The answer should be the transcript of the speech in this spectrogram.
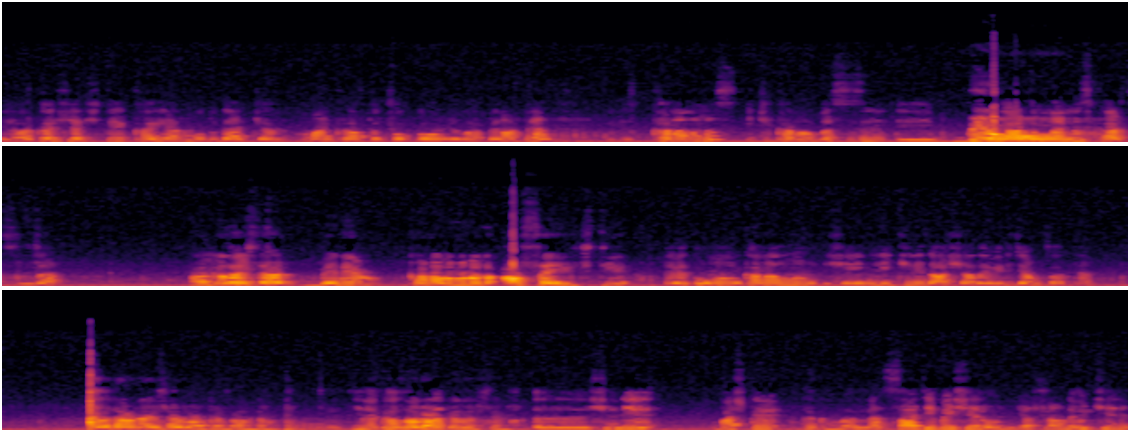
E, arkadaşlar işte kariyer modu derken Minecraft'ta çoklu oyuncular falan filan kanalımız iki kanalda. Sizin e, yardımlarınız karşısında. Arkadaşlar benim kanalımın adı Asa HD. Evet onun kanalının şeyin linkini de aşağıda vereceğim zaten. Evet arkadaşlar ben kazandım. Yine kazandık. arkadaşlar. Ee, şimdi başka takımlarla sadece 5 el oynayacağız. Şu anda 3 elin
